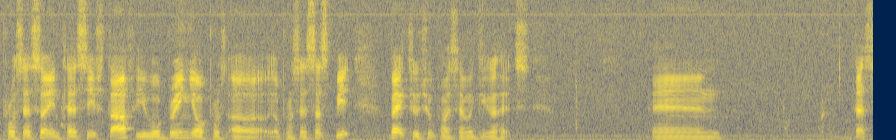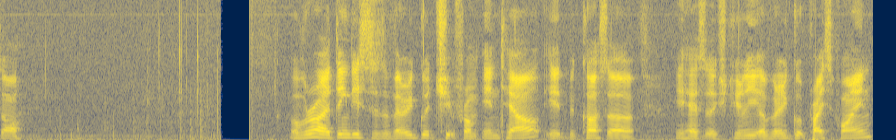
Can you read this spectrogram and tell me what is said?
processor intensive stuff it will bring your, pro uh, your processor speed back to 2.7 gigahertz. And that's all. Overall I think this is a very good chip from Intel. It because uh it has actually a very good price point.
